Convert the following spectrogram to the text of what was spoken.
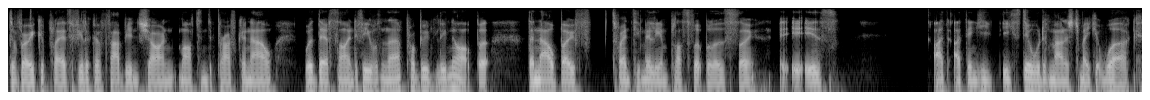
to very good players. If you look at Fabian Schär and Martin Dubravka now, would they have signed if he wasn't there? Probably not. But they're now both 20 million plus footballers. So it, it is. I I think he, he still would have managed to make it work.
